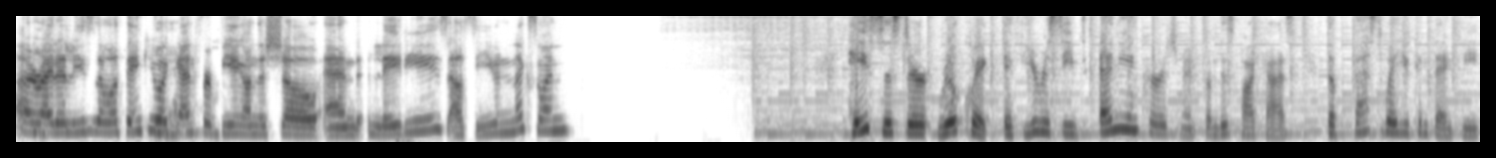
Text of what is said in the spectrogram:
All right, Elisa. Well, thank you Yeah. again for being on the show. And ladies, I'll see you in the next one. Hey, sister, real quick, if you received any encouragement from this podcast, the best way you can thank me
